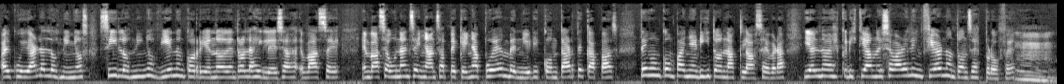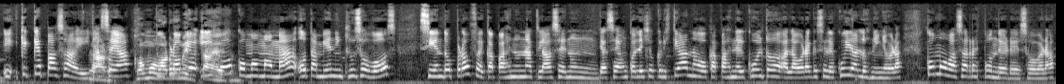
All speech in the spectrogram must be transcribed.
al cuidarle a los niños, sí, los niños vienen corriendo dentro de las iglesias base, en base a una enseñanza pequeña, pueden venir y contarte capaz, tengo un compañerito en la clase, ¿verdad? Y él no es cristiano y se va al infierno, entonces, profe. Mm. ¿Y qué, qué, pasa ahí? Ya sea tu propio hijo como mamá o también incluso vos siendo profe, capaz en una clase, en un ya sea un colegio cristiano o capaz en el culto a la hora que se le cuida a los niños, ¿verdad? ¿Cómo vas a responder eso, verdad?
